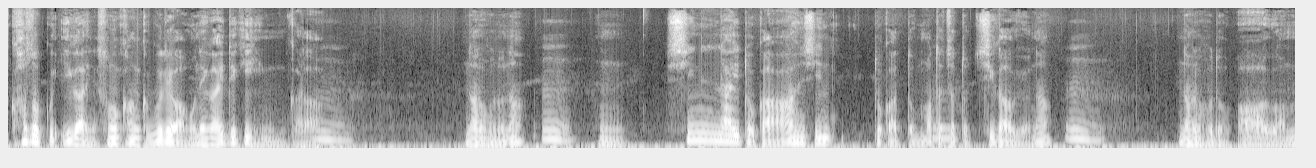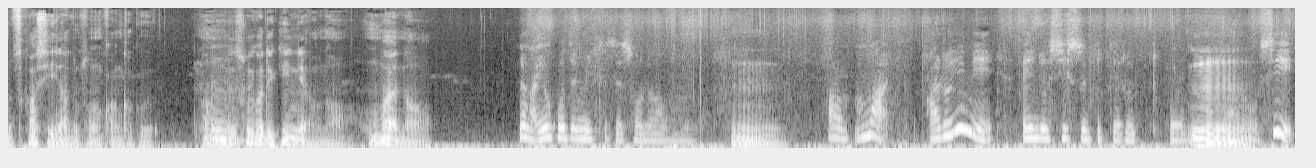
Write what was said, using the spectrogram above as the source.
家族以外にその感覚ではお願いできひんから、うん。なるほどな、うん。うん、信頼とか安心とかとまたちょっと違うよな、うん。なるほど。ああうわ難しいなでもその感覚。なんでそれができんねやろな、ほんまやな。なんか横で見ててそれは思う。うん。あまあある意味遠慮しすぎてるところもあるやろうし、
